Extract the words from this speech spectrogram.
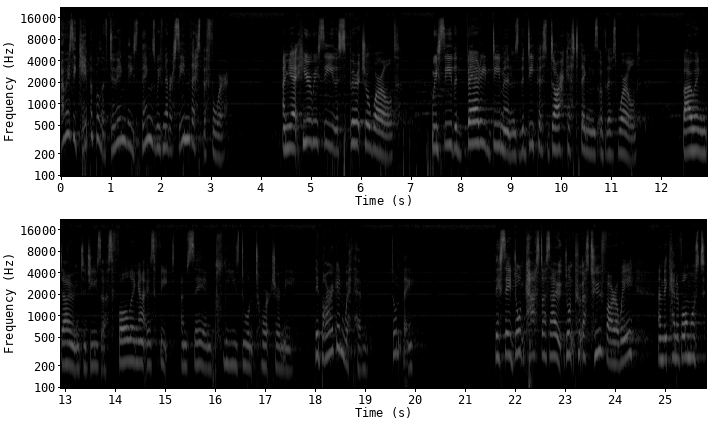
How is he capable of doing these things? We've never seen this before. And yet, here we see the spiritual world. We see the very demons, the deepest, darkest things of this world, bowing down to Jesus, falling at his feet, and saying, Please don't torture me. They bargain with him, don't they? They say, Don't cast us out, don't put us too far away. And they kind of almost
